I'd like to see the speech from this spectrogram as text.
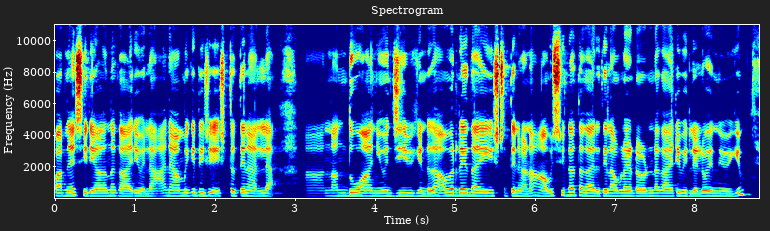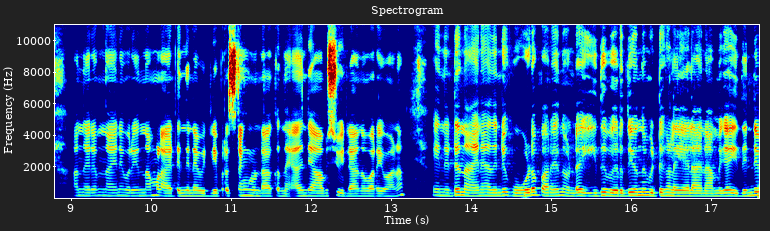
പറഞ്ഞാൽ ശരിയാകുന്ന കാര്യമല്ല. അനാമികയുടെ ഇഷ- ഇഷ്ടത്തിനല്ല നന്ദുവോ അനിയോ ജീവിക്കേണ്ടത് അവരുടേതായ ഇഷ്ടത്തിനാണ്. ആവശ്യമില്ലാത്ത കാര്യത്തിൽ അവളെ ഇടപെടേണ്ട കാര്യമില്ലല്ലോ എന്ന് ചോദിക്കും. അന്നേരം നയന പറയും നമ്മളായിട്ട് എന്തിനാ വലിയ പ്രശ്നങ്ങൾ ഉണ്ടാക്കുന്നത് അതിന്റെ ആവശ്യമില്ല എന്ന് പറയുവാണ്. എന്നിട്ട് നയന അതിന്റെ കൂടെ പറയുന്നുണ്ട് ഇത് വെറുതെ ഒന്നും വിട്ട് കളയല അനാമിക? ഇതിന്റെ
